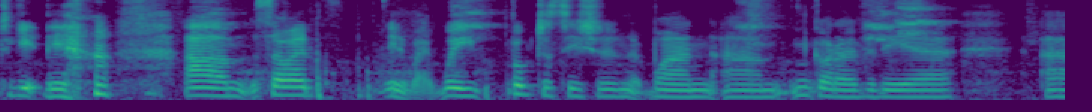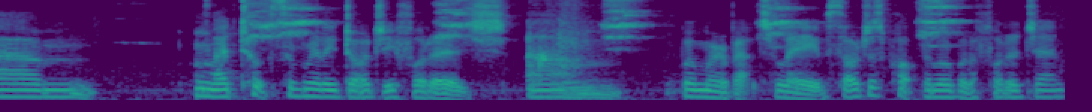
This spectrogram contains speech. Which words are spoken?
to get there. um, so I anyway we booked a session at one. Um, got over there. Um, I took some really dodgy footage um, when we were about to leave, so I'll just pop a little bit of footage in.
